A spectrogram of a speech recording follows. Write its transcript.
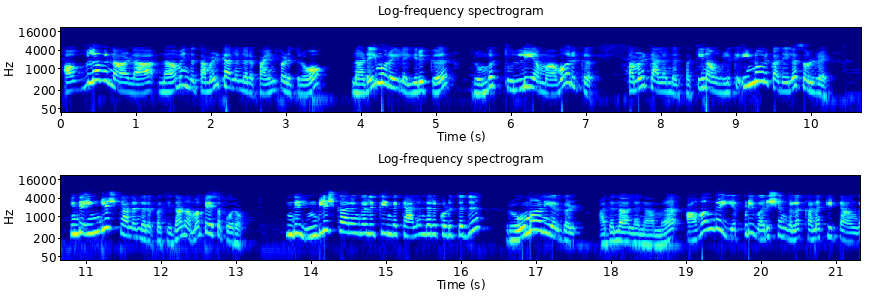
அவ்வளவு நாளா நாம இந்த தமிழ் கேலண்டரை பயன்படுத்துறோம். நடைமுறையில இருக்கு. ரொம்ப துல்லியமாவும் இருக்கு. தமிழ் கேலண்டர் பத்தி நான் உங்களுக்கு இன்னொரு கதையில சொல்றேன். இந்த இங்கிலீஷ் கேலண்டரை பத்தி தான் நாம பேச போறோம். இந்த இங்கிலீஷ்காரங்களுக்கு இந்த கேலண்டரை கொடுத்தது? ரோமானியர்கள். அதனால நாம அவங்க எப்படி வருஷங்களை கணக்கிட்டாங்க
